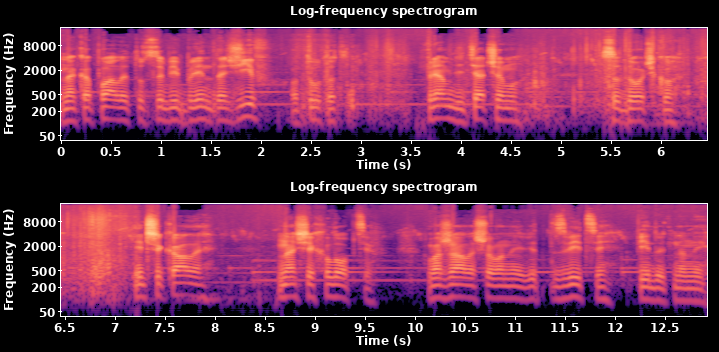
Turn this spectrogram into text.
Накопали тут собі бліндажів, отут, от, прямо в дитячому садочку. І чекали наших хлопців. Вважали, що вони від звідси підуть на них.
